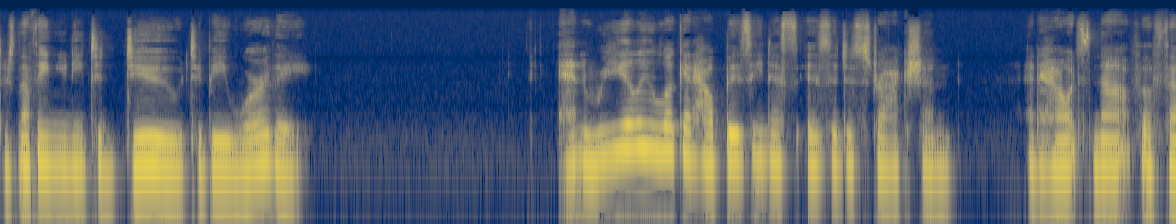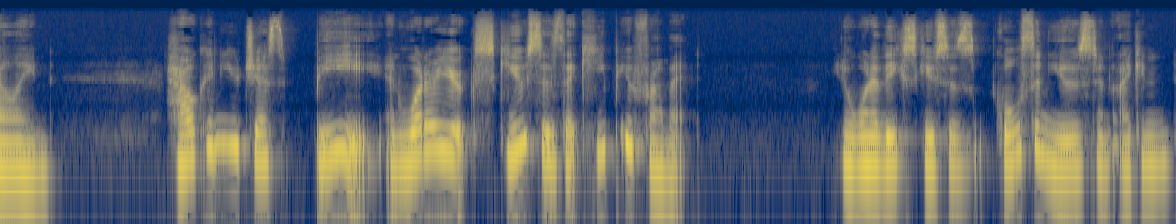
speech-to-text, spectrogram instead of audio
There's nothing you need to do to be worthy. And really look at how busyness is a distraction and how it's not fulfilling. How can you just be? And what are your excuses that keep you from it? You know, one of the excuses Gulsen used, and I can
